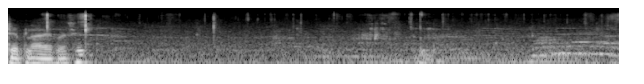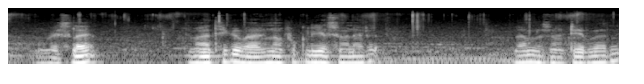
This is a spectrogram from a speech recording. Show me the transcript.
टेप लगाएपछि यसलाई माथिको भाग नफुक्लियोस् भनेर राम्रोसँग टेप गर्ने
